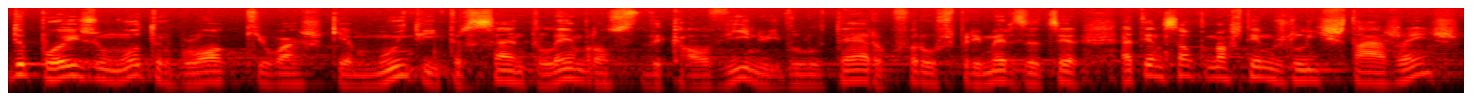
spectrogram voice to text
Depois, um outro bloco que eu acho que é muito interessante, lembram-se de Calvino e de Lutero, que foram os primeiros a dizer: atenção, que nós temos listagens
